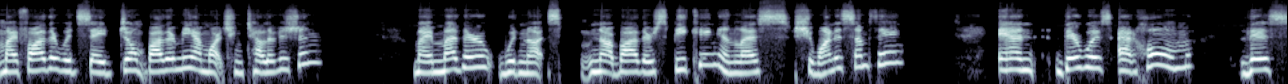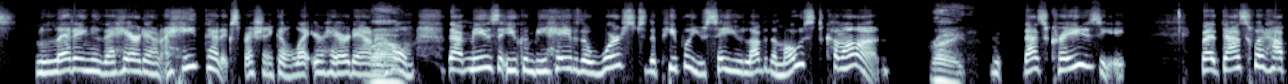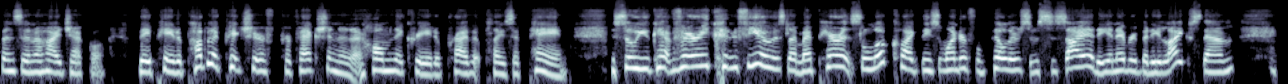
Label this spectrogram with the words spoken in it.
My father would say, Don't bother me. I'm watching television. My mother would not not bother speaking unless she wanted something. And there was at home this letting the hair down. I hate that expression. You can let your hair down wow. at home. That means that you can behave the worst to the people you say you love the most. Come on. Right. That's crazy. But that's what happens in a hijackal. They paint a public picture of perfection, and at home they create a private place of pain. So you get very confused. Like my parents look like these wonderful pillars of society, and everybody likes them.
